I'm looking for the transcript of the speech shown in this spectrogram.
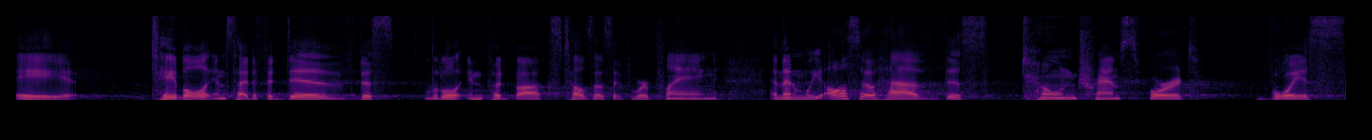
a table inside of a div. This little input box tells us if we're playing. And then we also have this tone transport, voice,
